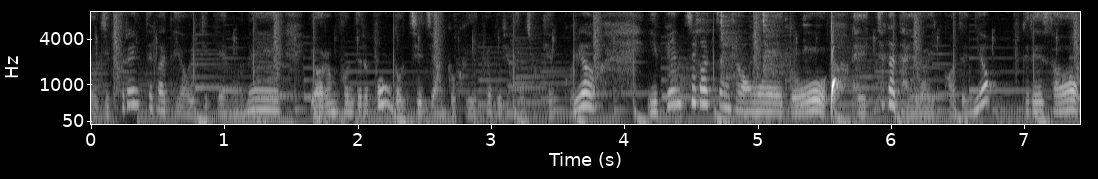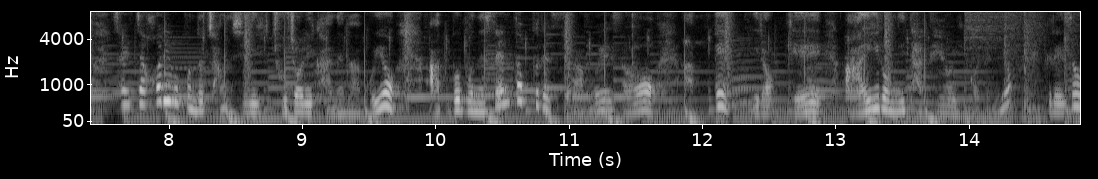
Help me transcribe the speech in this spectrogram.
여기 프린트가 되어 있기 때문에 여름 분들은 꼭 놓치지 않고 구입해 보시면 좋겠고요. 이 팬츠 같은 경우에도 벨트가 달려 있거든요. 그래서 살짝 허리 부분도 장식이 조절이 가능하고요. 앞부분은 센터 프레스라고 해서 앞에 이렇게 아이롱이 다 되어 있거든요. 그래서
